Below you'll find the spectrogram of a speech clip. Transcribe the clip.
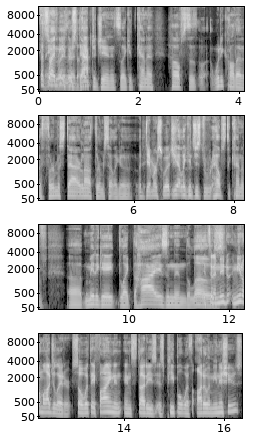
That's what I mean. right? There's, The like- adaptogen. it's like it kind of helps to. What do you call that? A thermostat or not a thermostat? Like a a dimmer switch. yeah, like it just helps to kind of uh, mitigate like the highs and then the lows. It's an immuno- immunomodulator. So what they find in, in studies is people with autoimmune issues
